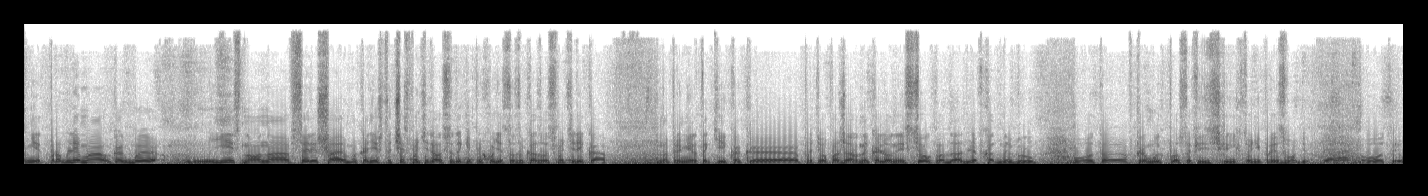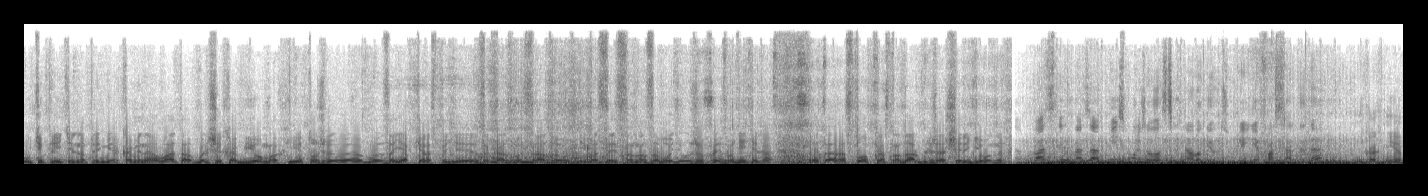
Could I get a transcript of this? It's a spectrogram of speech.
Нет, проблема как бы есть, но она вся решаема. Конечно, часть материала все-таки приходится заказывать с материка. Например, такие как э, противопожарные каленые стекла да, для входных групп. Вот. э, В Крыму их просто физически никто не производит. Вот. Утеплитель, например, каменная вата в больших объемах. Ее тоже заявки распреде- заказывают сразу непосредственно на заводе уже производителя. Это Ростов, Краснодар, ближайшие регионы. 20 лет назад не использовалась технология утепления фасада, да? Никак нет,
